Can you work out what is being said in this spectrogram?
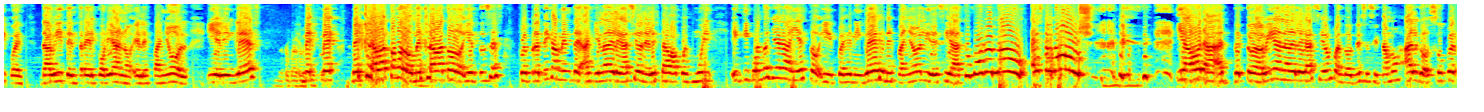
y pues David entre el coreano, el español y el inglés me, mezclaba todo, mezclaba todo. Y entonces, pues prácticamente aquí en la delegación él estaba pues muy... ¿Y, y cuando llega y esto? Y pues en inglés, en español, y decía, tomorrow no, esto no. y ahora, todavía en la delegación, cuando necesitamos algo súper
